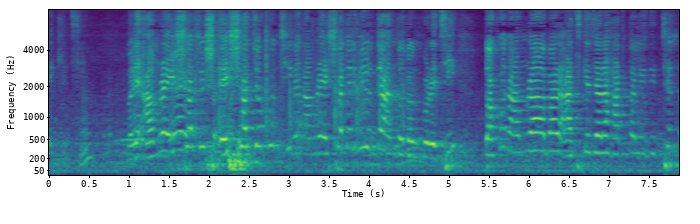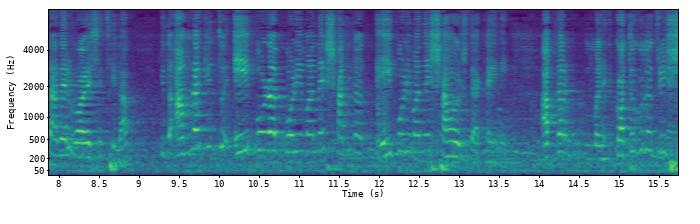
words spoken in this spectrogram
দেখেছি। মানে আমরা এরশাদ এরশাদ যখন ছিলেন আমরা এরশাদের বিরুদ্ধে আন্দোলন করেছি তখন আমরা আবার আজকে যারা হাততালি দিচ্ছেন তাদের বয়সে ছিলাম। কিন্তু আমরা কিন্তু এই পরিমাণের স্বাধীনতা এই পরিমাণের সাহস দেখাইনি। আপনার মানে কতগুলো দৃশ্য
